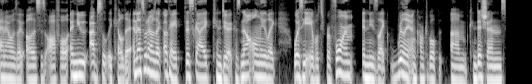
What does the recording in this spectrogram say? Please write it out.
and I was like, oh, this is awful, and you absolutely killed it, and that's when I was like, okay, this guy can do it. Because not only like was he able to perform in these like really uncomfortable um, conditions,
